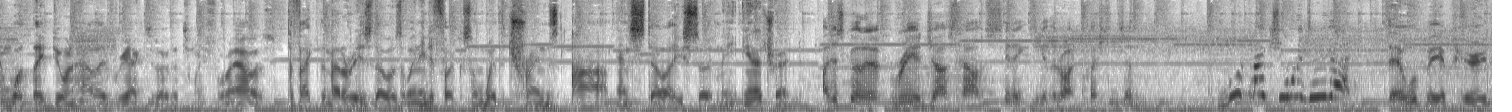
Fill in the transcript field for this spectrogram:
and what they do and how they've reacted over 24 hours. The fact of the matter is, though, is that we need to focus on where the trends are, and Stellar is certainly in a trend. I just got to readjust how I'm sitting to get the right questions in. What makes you want to do that? There will be a period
